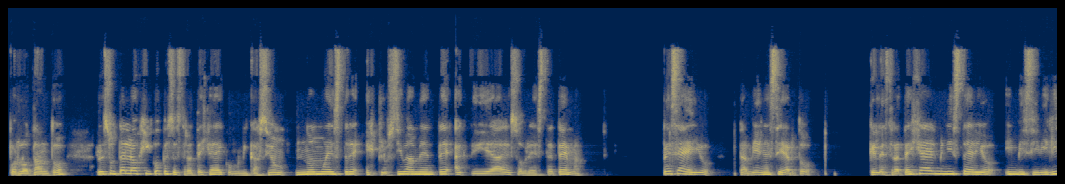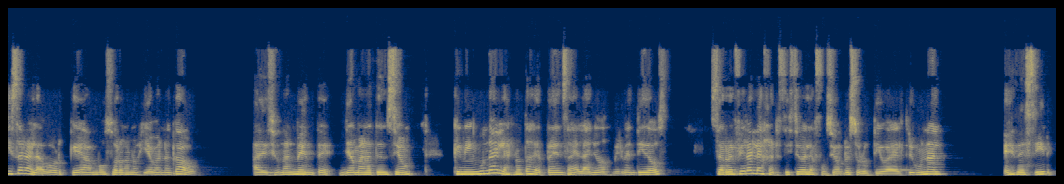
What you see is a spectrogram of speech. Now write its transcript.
Por lo tanto, resulta lógico que su estrategia de comunicación no muestre exclusivamente actividades sobre este tema. Pese a ello, también es cierto que la estrategia del Ministerio invisibiliza la labor que ambos órganos llevan a cabo. Adicionalmente, llama la atención que ninguna de las notas de prensa del año 2022 se refiere al ejercicio de la función resolutiva del tribunal, es decir,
